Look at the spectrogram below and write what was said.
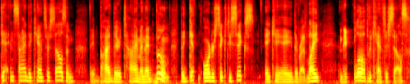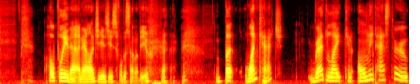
get inside the cancer cells and they bide their time, and then boom, they get Order 66, aka the red light, and they blow up the cancer cells. Hopefully, that analogy is useful to some of you. but one catch red light can only pass through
